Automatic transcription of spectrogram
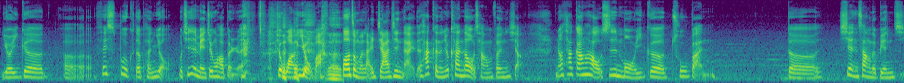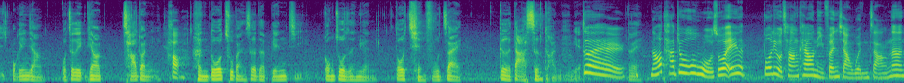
有一个呃 Facebook 的朋友，我其实也没见过他本人，就网友吧，不知道怎么来加进来的。他可能就看到我常常分享，然后他刚好是某一个出版的线上的编辑。我跟你讲，我这个一定要插断你。好。很多出版社的编辑工作人员都潜伏在。各大社团里面，对。对，然后他就问我说：“哎、欸，波莉，我常常看到你分享文章，那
